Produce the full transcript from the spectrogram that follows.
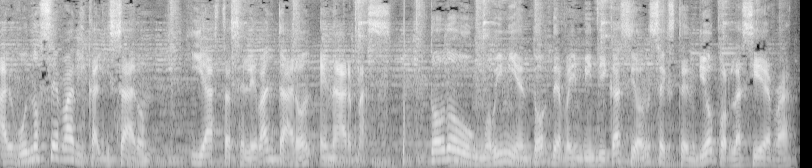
Algunos se radicalizaron y hasta se levantaron en armas. Todo un movimiento de reivindicación se extendió por la sierra.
